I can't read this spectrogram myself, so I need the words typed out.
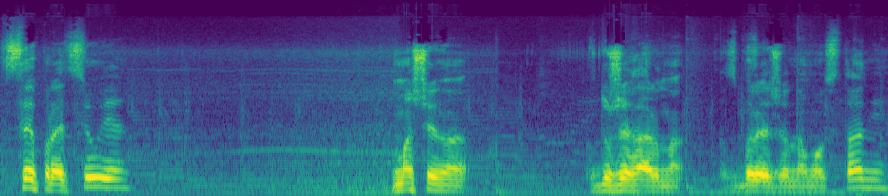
все працює. Машина в дуже гарно збереженому стані.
